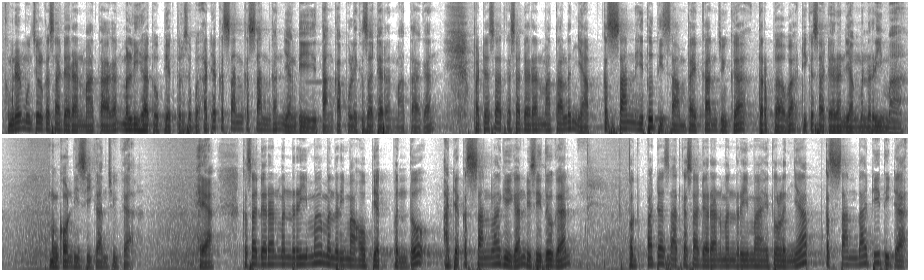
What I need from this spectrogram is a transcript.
Kemudian muncul kesadaran mata kan melihat objek tersebut. Ada kesan-kesan kan yang ditangkap oleh kesadaran mata kan? Pada saat kesadaran mata lenyap kesan itu disampaikan juga terbawa di kesadaran yang menerima mengkondisikan juga ya kesadaran menerima menerima objek bentuk ada kesan lagi kan di situ kan? Pada saat kesadaran menerima itu lenyap, kesan tadi tidak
